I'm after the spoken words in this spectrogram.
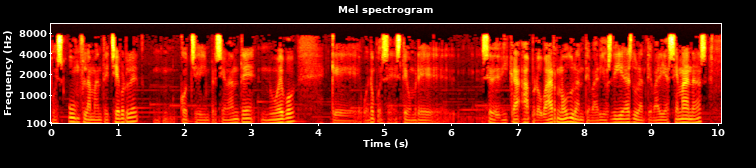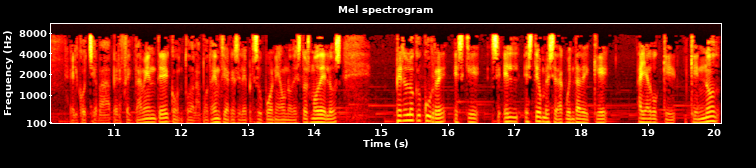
pues un flamante Chevrolet, un coche impresionante, nuevo, que bueno, pues este hombre se dedica a probar, ¿no? Durante varios días, durante varias semanas. El coche va perfectamente con toda la potencia que se le presupone a uno de estos modelos, pero lo que ocurre es que este hombre se da cuenta de que hay algo que, que no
